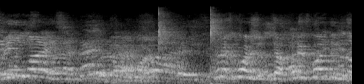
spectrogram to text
приймається. Переходимо, так, переходимо.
